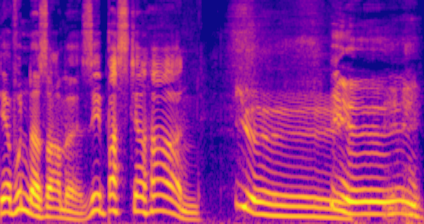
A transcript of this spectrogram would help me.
der wundersame Sebastian Hahn. Yay.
